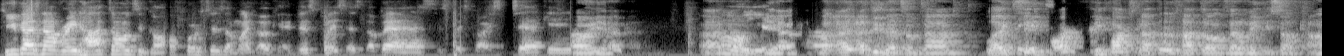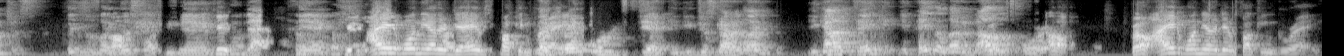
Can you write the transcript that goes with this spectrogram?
Do you guys not rate hot dogs at golf courses? I'm like, okay, this place has the best. This place probably second. Oh yeah. Know. Oh, yeah. Uh, I, I do that sometimes. Like City Park, City Park's got those hot dogs that'll make you self conscious. Things is like Oh. this fucking big, Dude. that thick, Dude, I ate one the other day. It was fucking like great. red corn stick, and you just gotta like, you gotta take it. You paid eleven dollars for it. Oh, bro, I ate one the other day. It was fucking gray.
